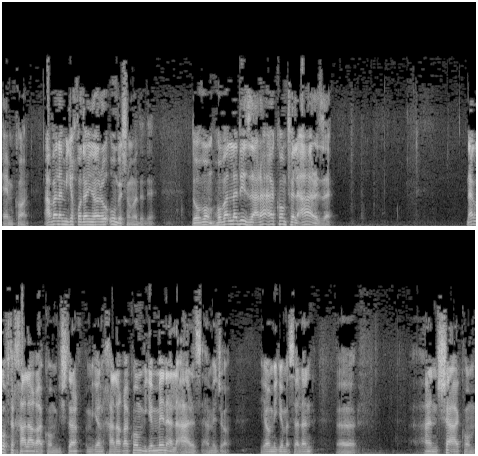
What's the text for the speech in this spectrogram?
امکان. اولا میگه خدا اینا رو اون به شما داده. دوم هو الذی زرعکم فی الارض. نگفته خلقکم. بیشتر میگن خلقکم میگه من الارض همه جا. یا میگه مثلا انشعکم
